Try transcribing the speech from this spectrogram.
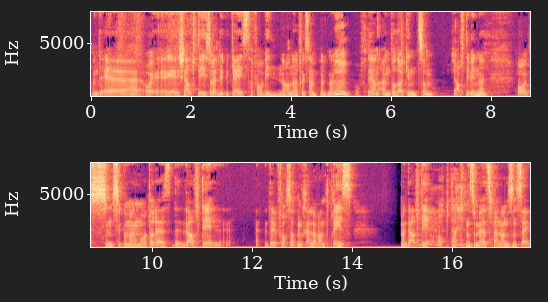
Men det er Og jeg er ikke alltid så veldig begeistra for vinnerne, f.eks. Men mm. ofte gjerne underdogen, som ikke alltid vinner Og syns jeg på mange måter det, det, det, er alltid Det er jo fortsatt en relevant pris, men det er alltid opptakten som er spennende, syns jeg.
